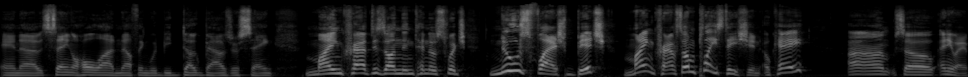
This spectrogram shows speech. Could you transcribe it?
and uh, saying a whole lot of nothing would be Doug Bowser saying Minecraft is on Nintendo Switch. Newsflash, bitch! Minecraft's on PlayStation. Okay. Um. So anyway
